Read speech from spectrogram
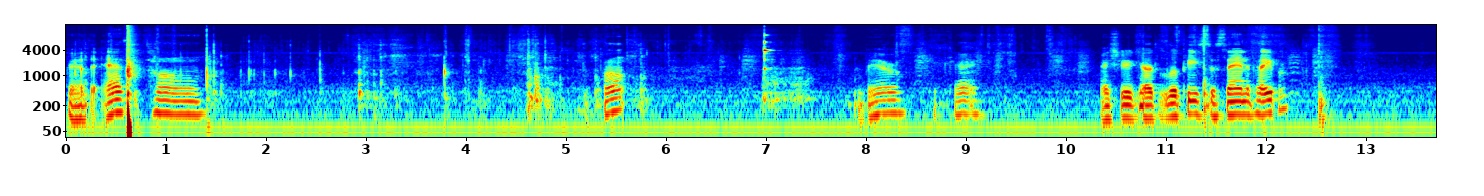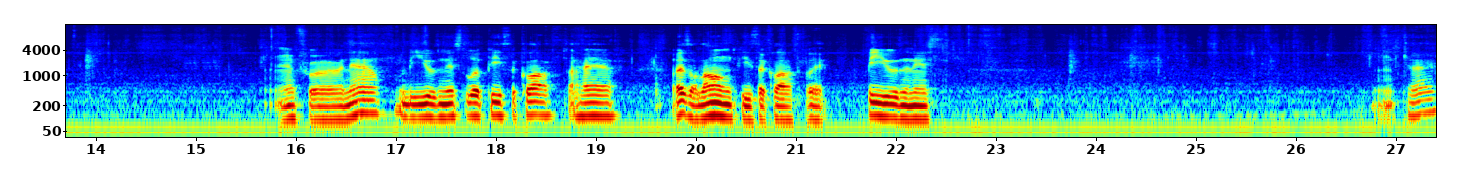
Grab the acetone. The pump. The barrel. Okay. Make sure you got a little piece of sandpaper. And for now, I'll be using this little piece of cloth I have. Well, it's a long piece of cloth, but be using this. Okay.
